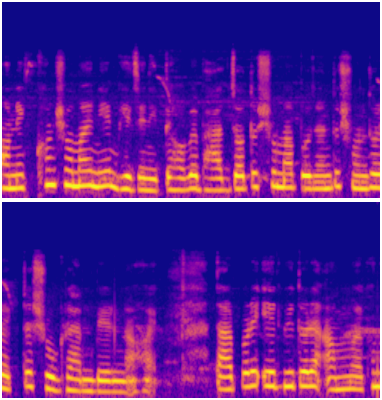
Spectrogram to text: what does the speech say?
অনেকক্ষণ সময় নিয়ে ভেজে নিতে হবে। ভাত যত সময় পর্যন্ত সুন্দর একটা সুঘ্রাণ বের না হয়। তারপরে এর ভিতরে আম্মু এখন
